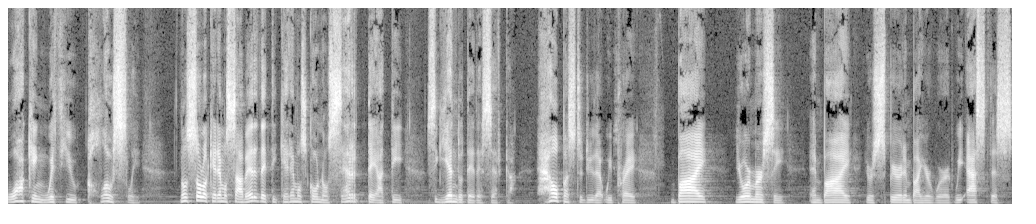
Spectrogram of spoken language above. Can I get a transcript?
walking with you closely. No solo queremos saber de ti, queremos conocerte a ti, siguiéndote de cerca. Help us to do that, we pray, by your mercy and by your spirit and by your word. We ask this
